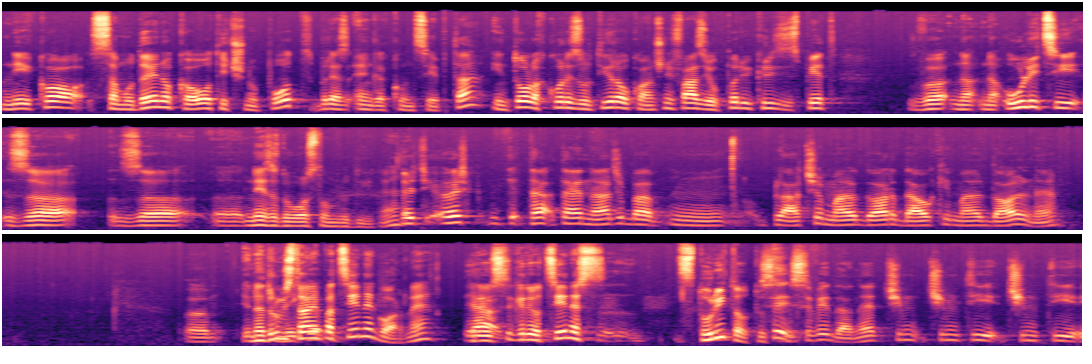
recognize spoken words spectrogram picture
neko samodejno, kaotično pot, brez enega koncepta in to lahko rezultira v končni fazi, v prvi krizi spet v, na, na ulici z, z uh, nezadovoljstvom ljudi. Ne? Veš, ta, ta enačba mm, plače mal gor, davki mal dol. Ne? Um, na drugi nekaj... strani pa cene gor, ne? Ja, se grejo cene storitev. Sej, seveda, ne? Čim, čim, ti, čim ti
